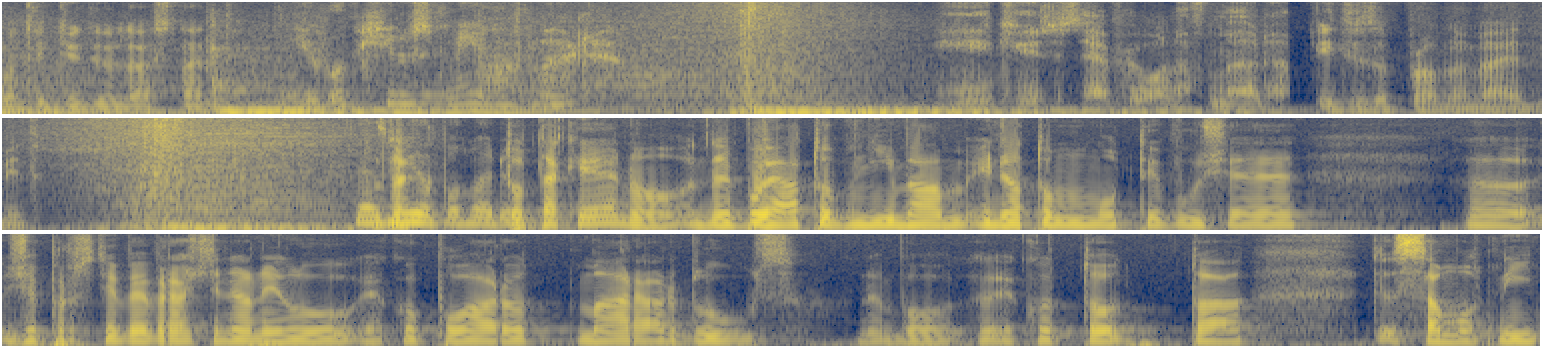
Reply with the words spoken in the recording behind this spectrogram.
What did you do last night? You accused me of murder. He accuses everyone of murder. It is a problem, I admit. To tak, pohledu. to tak je, no. Nebo já to vnímám i na tom motivu, že, uh, že prostě ve Vraždě na Nilu jako Poirot má rád blues. Nebo jako to, ta samotný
